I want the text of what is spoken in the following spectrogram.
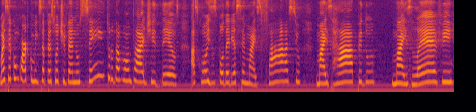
mas você concorda comigo que se a pessoa estiver no centro da vontade de Deus, as coisas poderiam ser mais fácil, mais rápido, mais leve.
